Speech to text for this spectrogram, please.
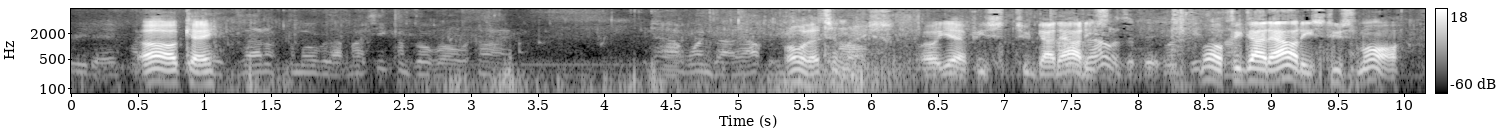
three day. Oh, okay. Because I don't come over that much. He comes over all the time. Not one got out. Oh, that's a nice. Well, yeah. If he's too got oh, out, he's That was a big one. He's Well, if he got out, he's too small.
